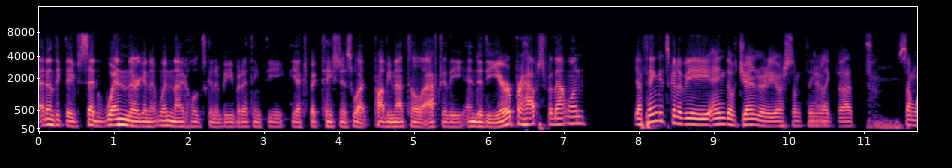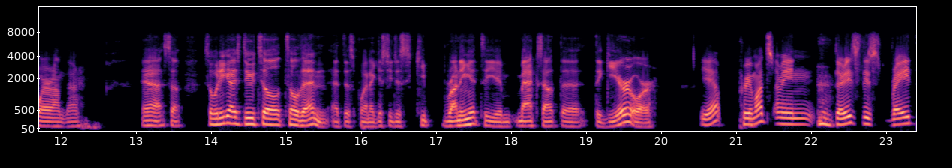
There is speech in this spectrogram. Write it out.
I don't think they've said when they're gonna when Nighthold's gonna be, but I think the the expectation is what probably not till after the end of the year, perhaps for that one. Yeah, I think it's gonna be end of January or something Yeah. like that, somewhere around there. Yeah. So so what do you guys do till till then? At this point, I guess you just keep running it till you max out the the gear, or Yeah, pretty much. I mean, there is this raid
